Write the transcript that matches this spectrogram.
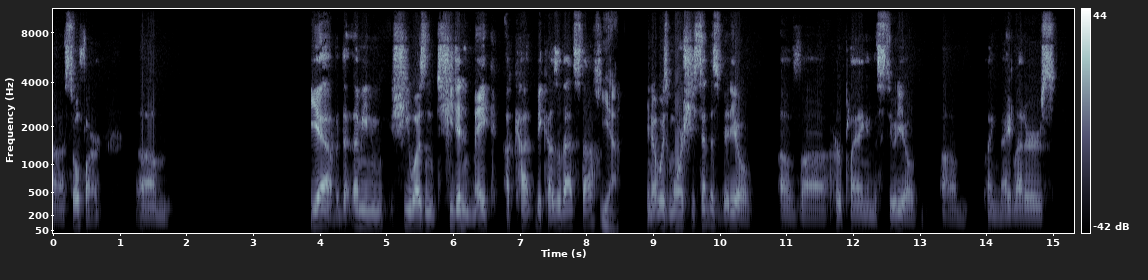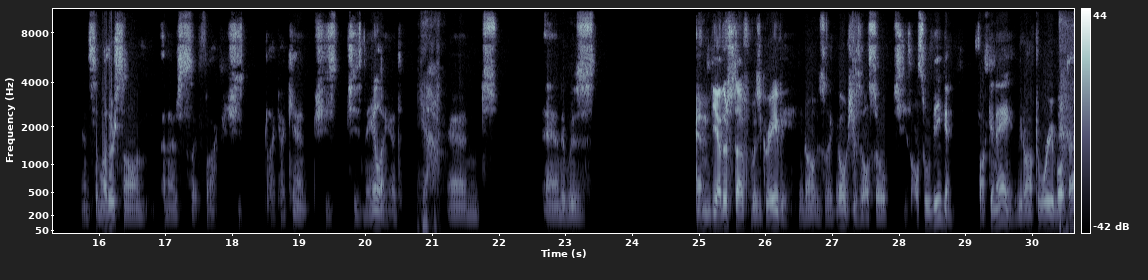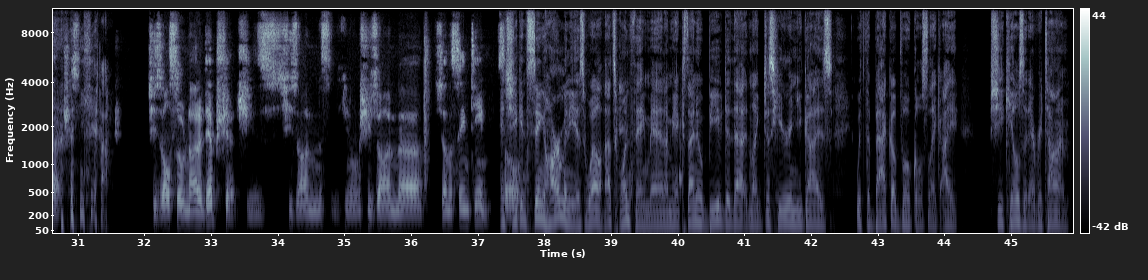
uh, so far. Um, yeah, but that, I mean, she wasn't. She didn't make a cut because of that stuff. Yeah. You know, it was more. She sent this video of uh, her playing in the studio, um, playing Night Letters and some other song, and I was just like, "Fuck!" She's like, I can't. She's she's nailing it, Yeah. and and it was, and the other stuff was gravy. You know, it was like, oh, she's also she's also vegan. Fucking a. We don't have to worry about that. Yeah. She's also not a dipshit. She's she's on you know she's on uh, she's on the same team. And so, she can sing harmony as well. That's one thing, man. I mean, because I know Beeve did that, and like just hearing you guys with the backup vocals, like I, she kills it every time.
